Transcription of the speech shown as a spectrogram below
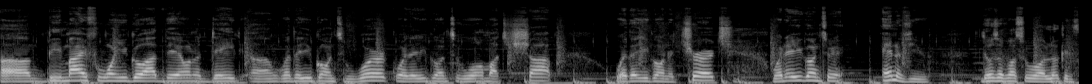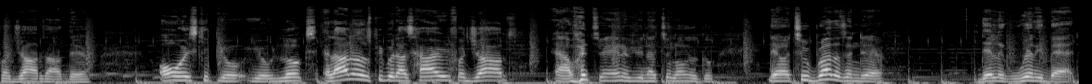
Um, be mindful when you go out there on a date, um, whether you're going to work, whether you're going to Walmart to shop, whether you're going to church, whether you're going to interview. Those of us who are looking for jobs out there, always keep your, your looks. A lot of those people that's hiring for jobs, I went to an interview not too long ago. There are two brothers in there. They look really bad.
